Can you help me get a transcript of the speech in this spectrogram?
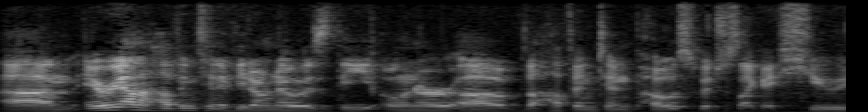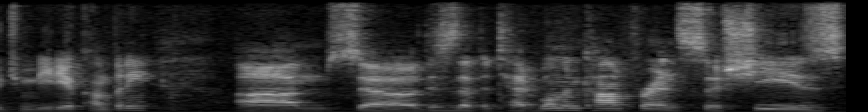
Um, Arianna Huffington, if you don't know, is the owner of the Huffington Post, which is like a huge media company. Um, so this is at the TED Woman Conference. So she's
